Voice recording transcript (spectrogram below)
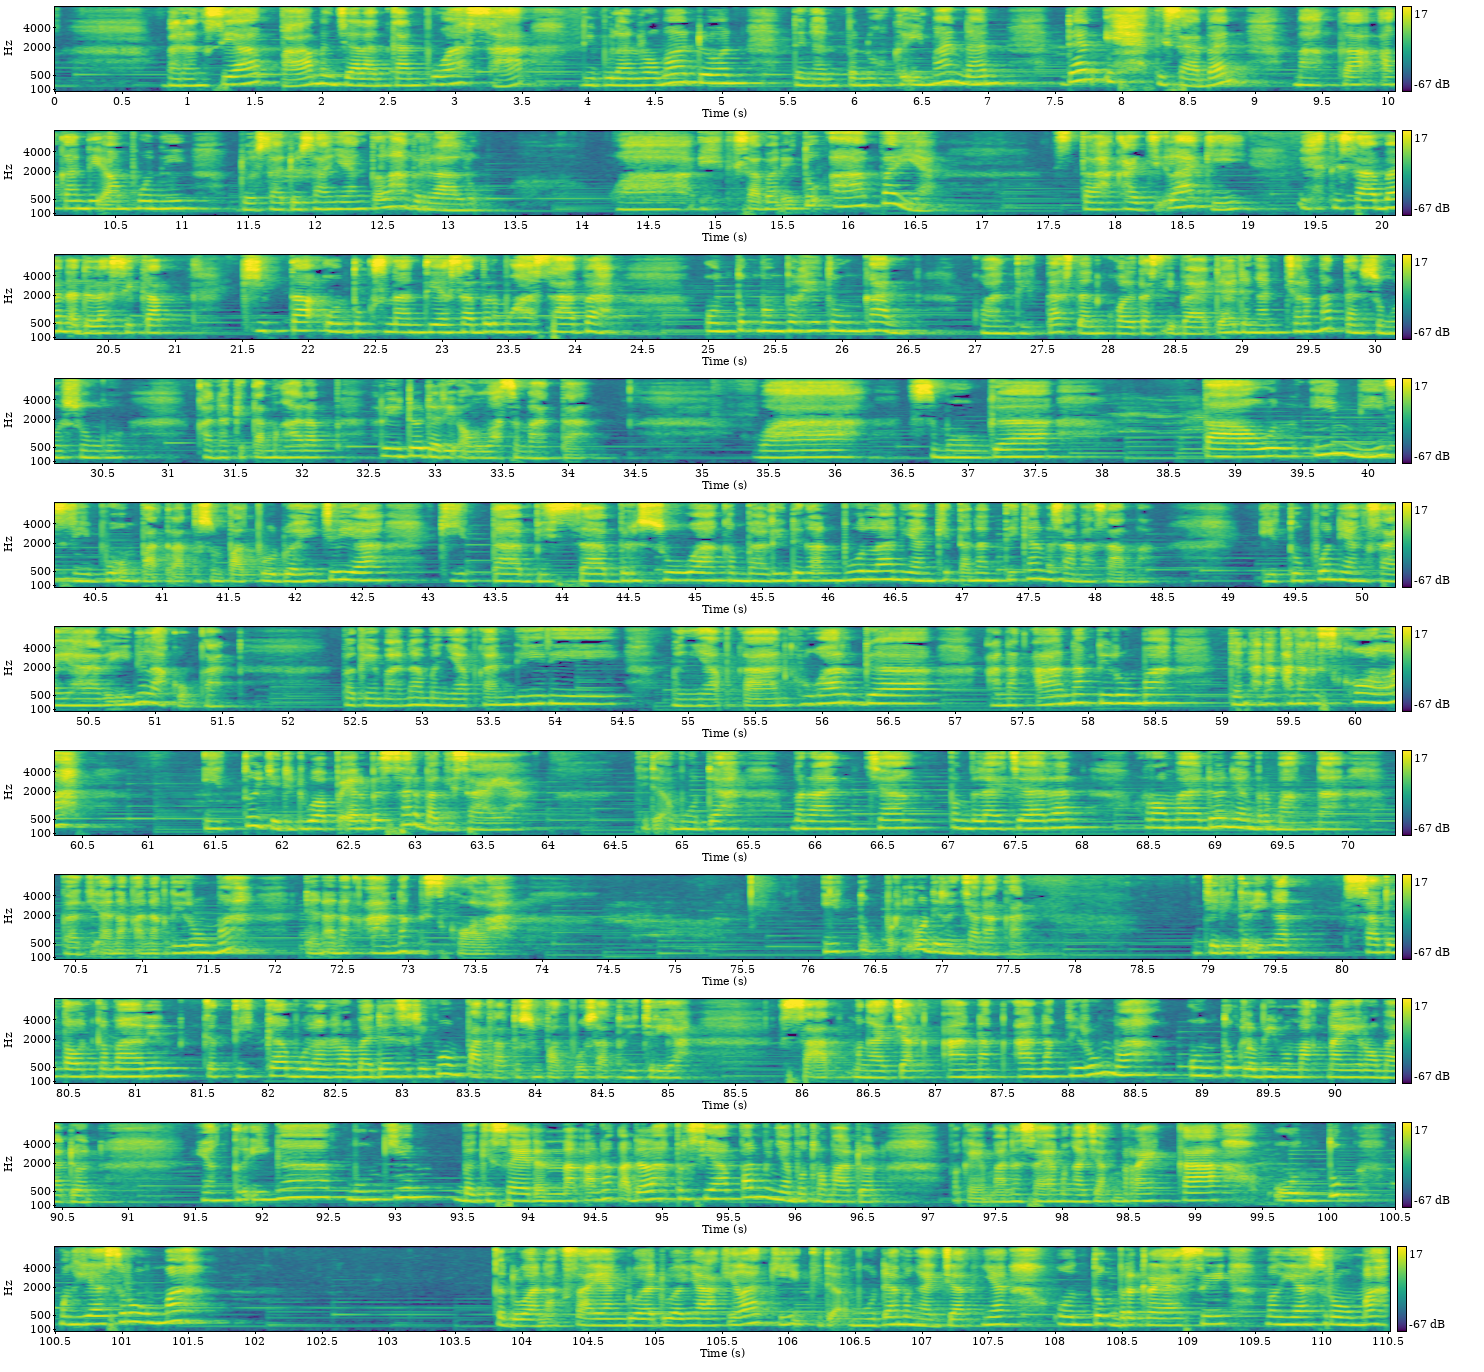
Barang siapa menjalankan puasa di bulan Ramadan dengan penuh keimanan dan ihtisaban, maka akan diampuni dosa-dosanya yang telah berlalu. Wah, ihtisaban itu apa ya? Setelah kaji lagi, ihtisaban adalah sikap kita untuk senantiasa bermuhasabah, untuk memperhitungkan kuantitas dan kualitas ibadah dengan cermat dan sungguh-sungguh karena kita mengharap ridho dari Allah semata. Wah, semoga tahun ini 1442 Hijriah kita bisa bersua kembali dengan bulan yang kita nantikan bersama-sama. Itu pun yang saya hari ini lakukan bagaimana menyiapkan diri, menyiapkan keluarga, anak-anak di rumah, dan anak-anak di sekolah. Itu jadi dua PR besar bagi saya. Tidak mudah merancang pembelajaran Ramadan yang bermakna bagi anak-anak di rumah dan anak-anak di sekolah. Itu perlu direncanakan. Jadi teringat satu tahun kemarin ketika bulan Ramadan 1441 Hijriah saat mengajak anak-anak di rumah untuk lebih memaknai Ramadan. Yang teringat mungkin bagi saya dan anak-anak adalah persiapan menyambut Ramadan. Bagaimana saya mengajak mereka untuk menghias rumah Kedua anak saya yang dua-duanya laki-laki tidak mudah mengajaknya untuk berkreasi menghias rumah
